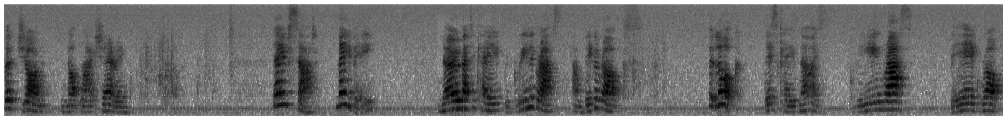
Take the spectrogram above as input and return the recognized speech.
but John not like sharing. Dave sad, maybe. No better cave with greener grass and bigger rocks. But look, nice. Green grass, big rocks.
